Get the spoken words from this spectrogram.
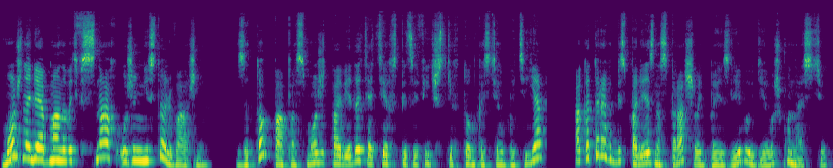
Можно ли обманывать в снах, уже не столь важно. Зато папа сможет поведать о тех специфических тонкостях бытия, о которых бесполезно спрашивать боязливую девушку Настю.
